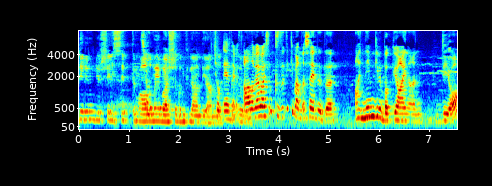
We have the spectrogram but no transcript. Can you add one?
derin bir şey hissettim. Ağlamaya başladım falan diye anlattı. Çok enteresan. Evet. Ağlamaya başladım. Kız dedi ki bana şey dedi. Annem gibi bakıyor aynen diyor.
